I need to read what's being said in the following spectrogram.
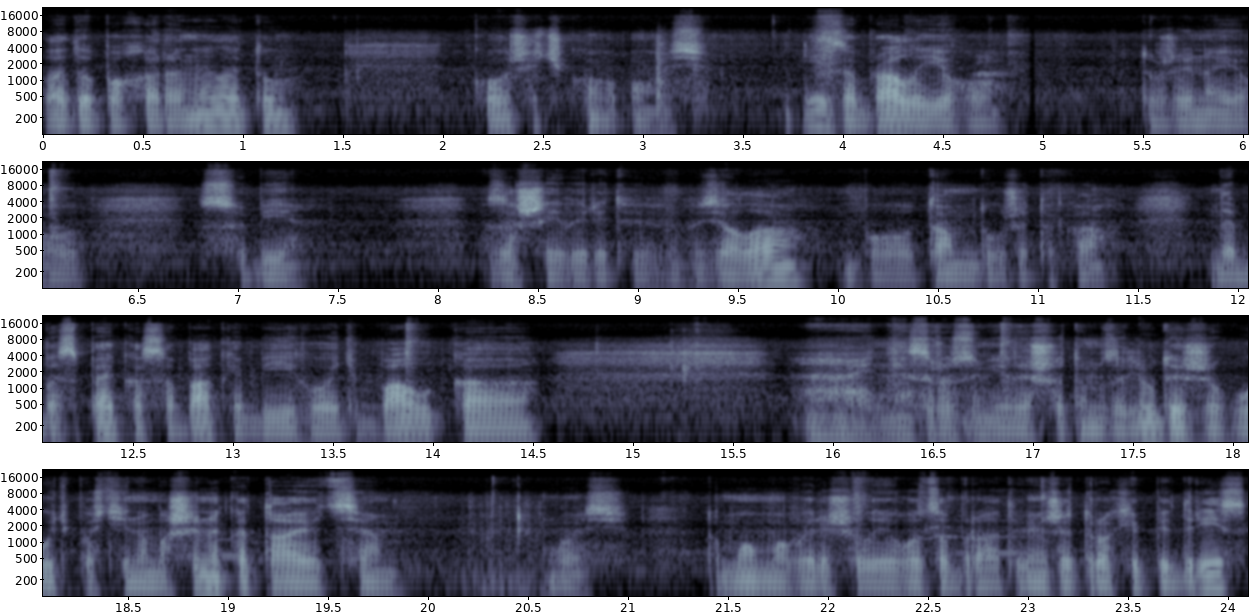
ледве похоронили ту кошечку. Ось. І забрали його. Дружина його собі за шиворіт взяла, бо там дуже така небезпека, собаки бігають, балка. Ай, не зрозуміли, що там за люди живуть, постійно машини катаються. Ось. Тому ми вирішили його забрати. Він вже трохи підріс.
